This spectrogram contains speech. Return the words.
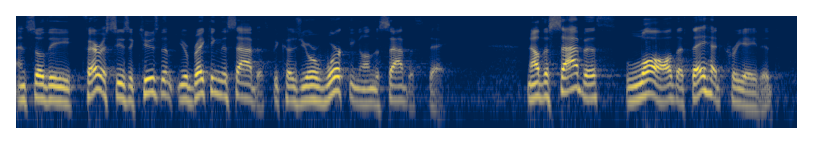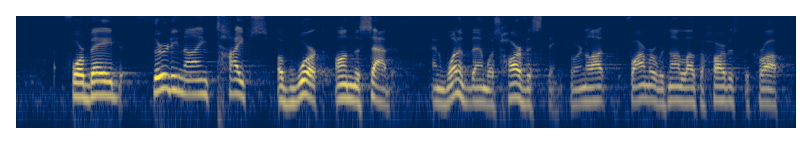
And so the Pharisees accused them, you're breaking the Sabbath because you're working on the Sabbath day. Now the Sabbath law that they had created forbade 39 types of work on the Sabbath. And one of them was harvesting. You weren't allowed, farmer was not allowed to harvest the crop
